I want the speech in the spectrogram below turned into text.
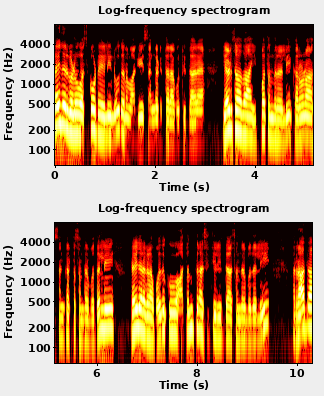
ಟೈಲರ್ಗಳು ಹೊಸಕೋಟೆಯಲ್ಲಿ ನೂತನವಾಗಿ ಸಂಘಟಿತರಾಗುತ್ತಿದ್ದಾರೆ. ಎರಡು ಸಾವಿರದ ಇಪ್ಪತ್ತೊಂದರಲ್ಲಿ ಕರೋನಾ ಸಂಕಷ್ಟ ಸಂದರ್ಭದಲ್ಲಿ ಟೈಲರ್ಗಳ ಬದುಕು ಅತಂತ್ರ ಸ್ಥಿತಿಯಲ್ಲಿದ್ದ ಸಂದರ್ಭದಲ್ಲಿ ರಾಧಾ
